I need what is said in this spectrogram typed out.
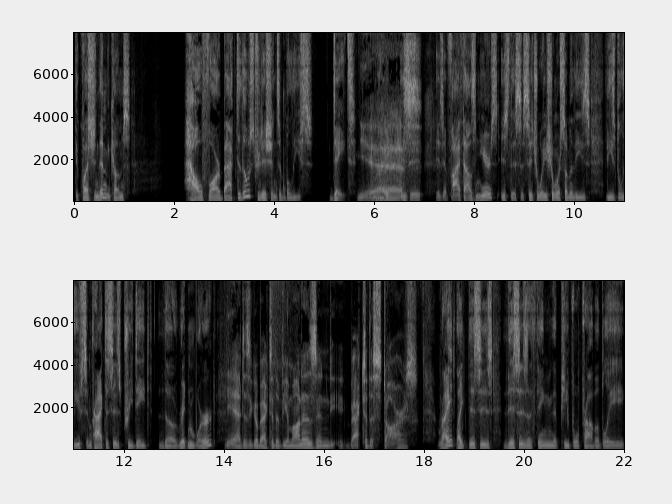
The question then becomes how far back do those traditions and beliefs date? Yes. Right? Is it is it five thousand years? Is this a situation where some of these these beliefs and practices predate the written word? Yeah. Does it go back to the Vimanas and back to the stars? Right? Like this is this is a thing that people probably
